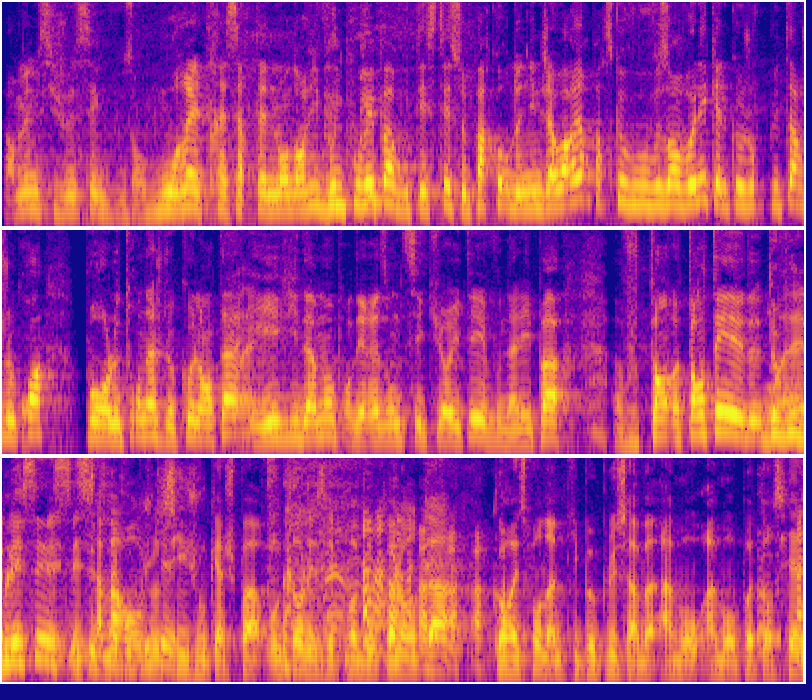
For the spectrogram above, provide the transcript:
Alors même si je sais que vous en mourrez très certainement d'envie, vous ne pouvez pas vous tester ce parcours de Ninja Warrior parce que vous vous envolez quelques jours plus tard, je crois, pour le tournage de Colanta Ouais. et évidemment pour des raisons de sécurité, vous n'allez pas vous ten- tenter de, de Ouais, vous blesser. Mais, ça m'arrange aussi, je vous cache pas. Autant les épreuves de Colanta correspondent un petit peu plus à, ma- à mon, à mon potentiel.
